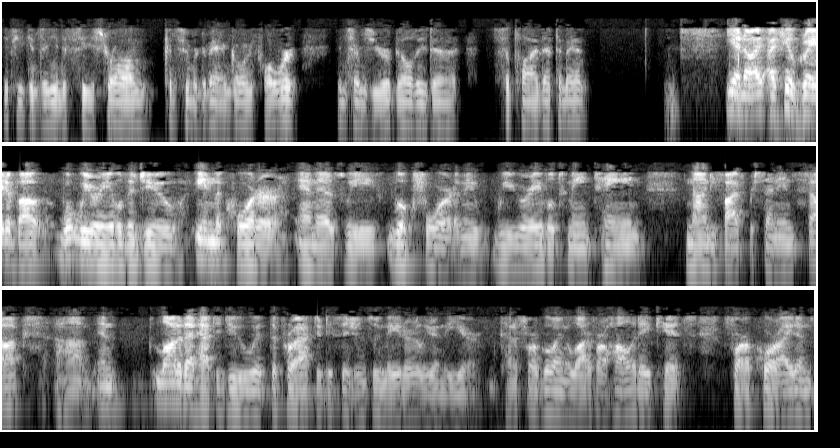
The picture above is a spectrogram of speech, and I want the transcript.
if you continue to see strong consumer demand going forward in terms of your ability to supply that demand? Yeah, no, I feel great about what we were able to do in the quarter and as we look forward. I mean we were able to maintain 95% in stocks. Um, A lot of that had to do with the proactive decisions we made earlier in the year, kind of foregoing a lot of our holiday kits for our core items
